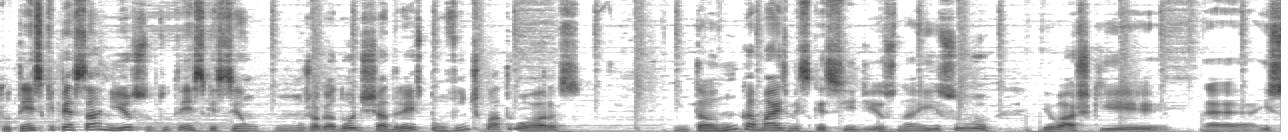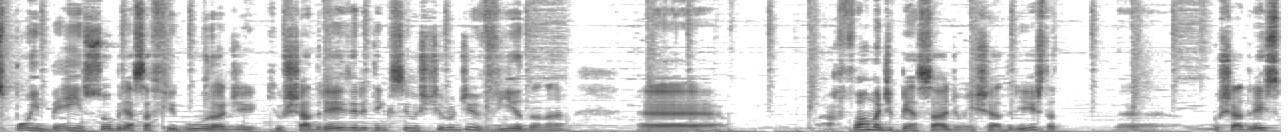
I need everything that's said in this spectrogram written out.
Tu tens que pensar nisso, tu tens que ser um, um jogador de xadrez por 24 horas. Então eu nunca mais me esqueci disso, né? Isso eu acho que é, expõe bem sobre essa figura de que o xadrez ele tem que ser um estilo de vida, né? É, a forma de pensar de um enxadrista, é, o xadrez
